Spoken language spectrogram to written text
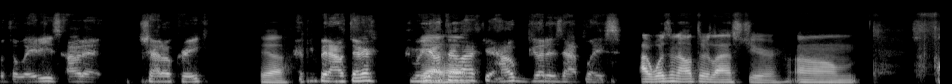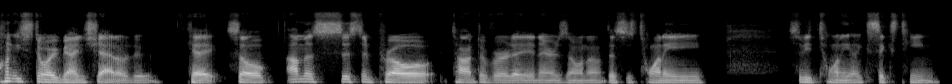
with the ladies out at Shadow Creek. yeah Have you been out there? Were you Yeah, I out there have. last year? How good is that place? I wasn't out there last year. Um, funny story behind Shadow, dude. Okay, so I'm assistant pro Tonto Verde in Arizona. This is 20, would be 20, like 16.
